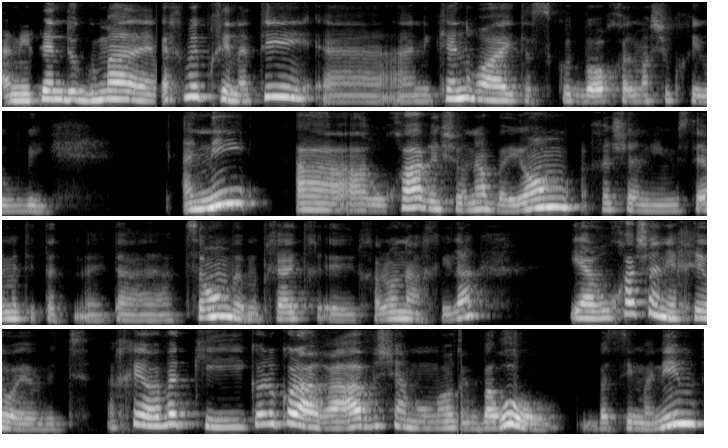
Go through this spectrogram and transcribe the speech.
אני אתן דוגמה איך מבחינתי אה, אני כן רואה התעסקות באוכל משהו חיובי. אני הארוחה הראשונה ביום אחרי שאני מסיימת את הצום ומתחילה את אה, חלון האכילה היא הארוחה שאני הכי אוהבת. הכי אוהבת כי קודם כל הרעב שם הוא מאוד ברור בסימנים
